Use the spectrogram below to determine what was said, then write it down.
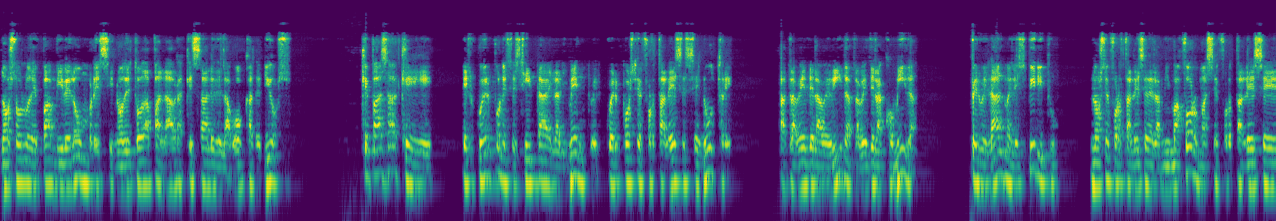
no solo de pan vive el hombre, sino de toda palabra que sale de la boca de Dios. ¿Qué pasa? Que el cuerpo necesita el alimento, el cuerpo se fortalece, se nutre a través de la bebida, a través de la comida, pero el alma, el espíritu, no se fortalece de la misma forma, se fortalece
